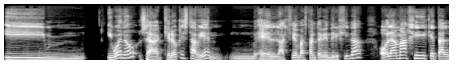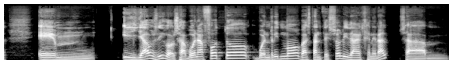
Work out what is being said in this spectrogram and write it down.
Y, mm, y bueno, o sea, creo que está bien. Mm, eh, La acción bastante bien dirigida. Hola, Magi, ¿qué tal? Em, y ya os digo, o sea, buena foto, buen ritmo, bastante sólida en general. O sea, mm,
